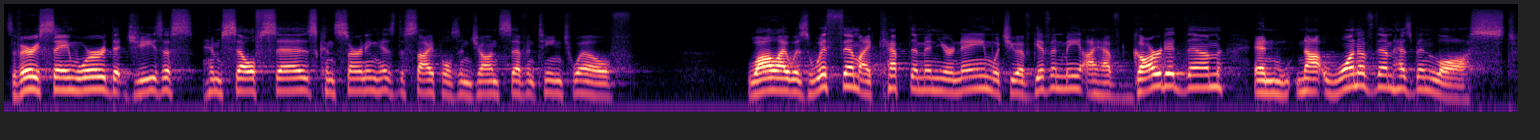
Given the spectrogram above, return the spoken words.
It's the very same word that Jesus himself says concerning his disciples in John 17 12. While I was with them, I kept them in your name, which you have given me. I have guarded them, and not one of them has been lost,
